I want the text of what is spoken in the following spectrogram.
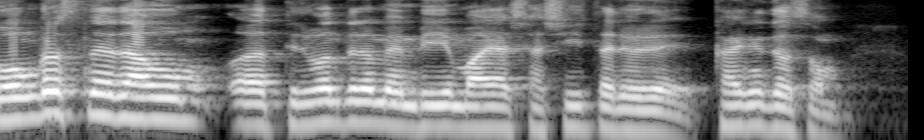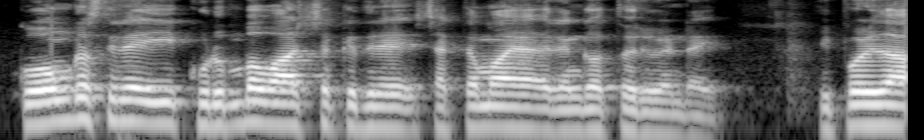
കോൺഗ്രസ് നേതാവും തിരുവനന്തപുരം എം പിയുമായ ശശി തരൂര് കഴിഞ്ഞ ദിവസം കോൺഗ്രസിലെ ഈ കുടുംബവാഴ്ചക്കെതിരെ ശക്തമായ രംഗത്ത് വരുകയുണ്ടായി. ഇപ്പോഴിതാ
